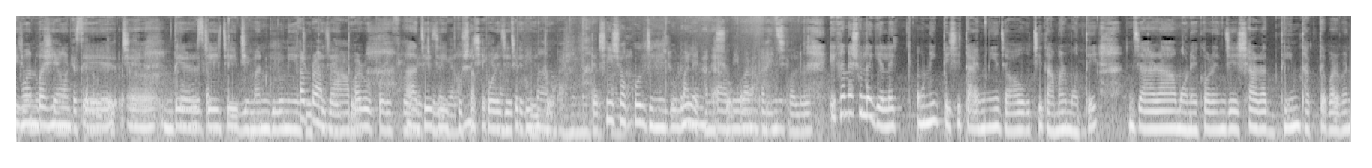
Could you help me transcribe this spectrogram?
বিমান বাহিনীতে দের যে যে বিমানগুলো নিয়ে যুদ্ধে যাইতো আবার উপরে যে যে পোশাক পরে যেতে হতো সেই সকল জিনিসগুলো এখানে বিমান বাহিনী বলো। এখানে আসলে গেলে অনেক বেশি টাইম নিয়ে যাওয়া উচিত আমার মতে। যারা মনে করেন যে সারা দিন থাকতে পারবেন,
